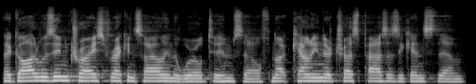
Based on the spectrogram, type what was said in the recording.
that God was in Christ reconciling the world to himself, not counting their trespasses against them,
